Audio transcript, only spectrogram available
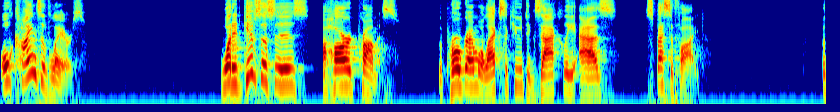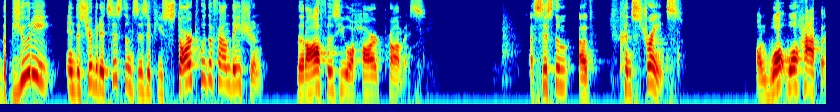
all kinds of layers. What it gives us is a hard promise. The program will execute exactly as specified. But the beauty in distributed systems is if you start with a foundation that offers you a hard promise, a system of constraints on what will happen,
